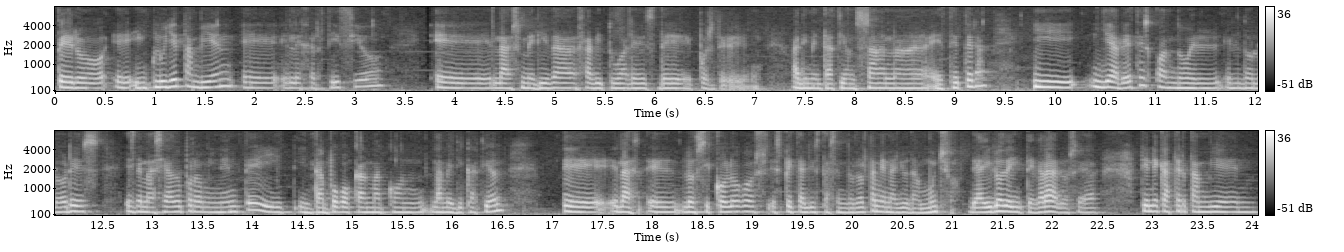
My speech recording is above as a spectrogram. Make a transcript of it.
pero incluye también el ejercicio, las medidas habituales de, pues de alimentación sana, etc. Y, a veces cuando el, dolor es, demasiado prominente y, tampoco calma con la medicación, eh, eh, los psicólogos especialistas en dolor también ayudan mucho. De ahí lo de integral, o sea, tiene que hacer también,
